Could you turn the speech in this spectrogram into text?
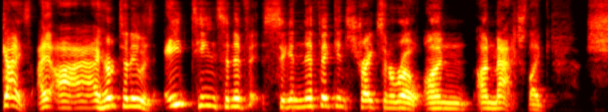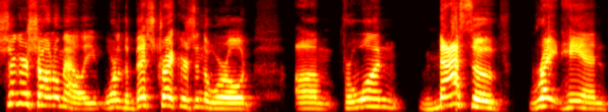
guys, I, I heard today was 18 significant strikes in a row, un, unmatched. Like Suga Sean O'Malley, one of the best strikers in the world. Um, for one, massive right hand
